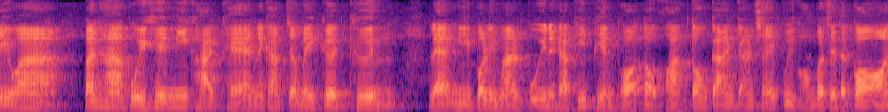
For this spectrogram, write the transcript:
ได้ว่าปัญหาปุ๋ยเคมีขาดแคลนนะครับจะไม่เกิดขึ้น และมีปริมาณปุ๋ยนะครับที่เพียงพอต่อความต้องการการใช้ปุ๋ยของเกษตรกร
